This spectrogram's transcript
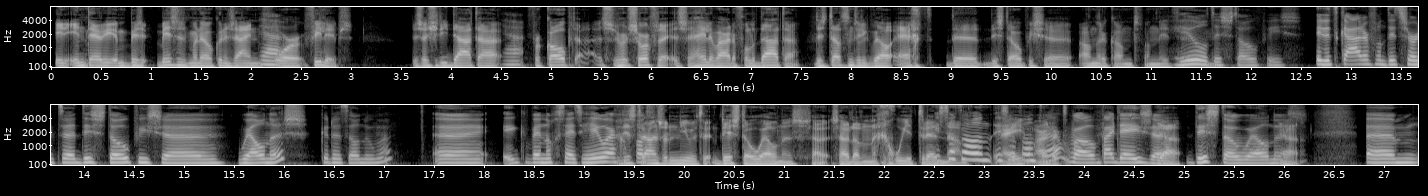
in, in theorie een bus- businessmodel kunnen zijn voor Philips. Dus als je die data Ja. verkoopt, zor- zorgt voor is hele waardevolle data. Dus dat is natuurlijk wel echt de dystopische andere kant van dit. Heel ehm, dystopisch. In het kader van dit soort eh, dystopische wellness, kunnen we het wel noemen. Eh, ik ben nog steeds heel erg Dit is gevast- trouwens een nieuwe. Disto wellness zou, zou dan een goede trend Is dat al een, is Nee, dat al een maar term? dat- Wow, bij deze. Ja. Disto wellness. Ehm,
